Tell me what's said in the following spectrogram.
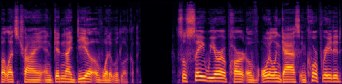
but let's try and get an idea of what it would look like. So, say we are a part of Oil and Gas Incorporated,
